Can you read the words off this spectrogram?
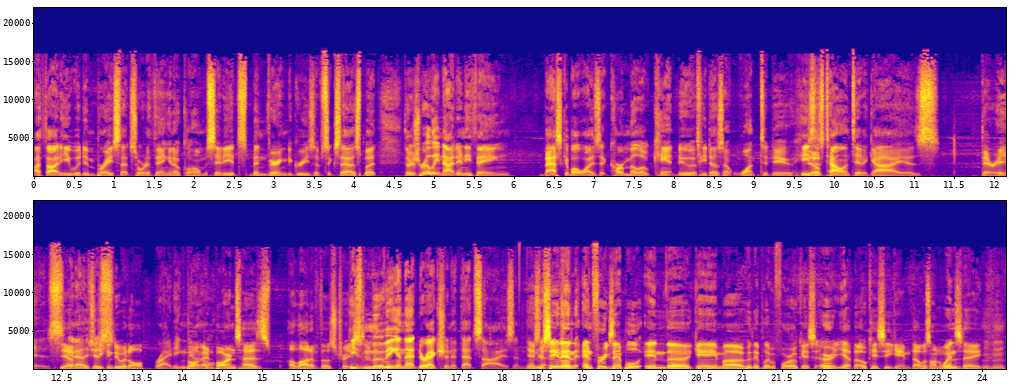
I thought he would embrace that sort of thing in Oklahoma City. It's been varying degrees of success, but there's really not anything basketball wise that Carmelo can't do if he doesn't want to do. He's Yep. as talented a guy as there is. yeah, you know, just he can do it all. right. He can do Bar- it all. and Barnes has a lot of those traits. He's too. moving in that direction at that size, and Yeah, and you're seeing, and, and for example, in the game, uh, who they played before OKC, or yeah, the OKC game that was on Wednesday. Mhm.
